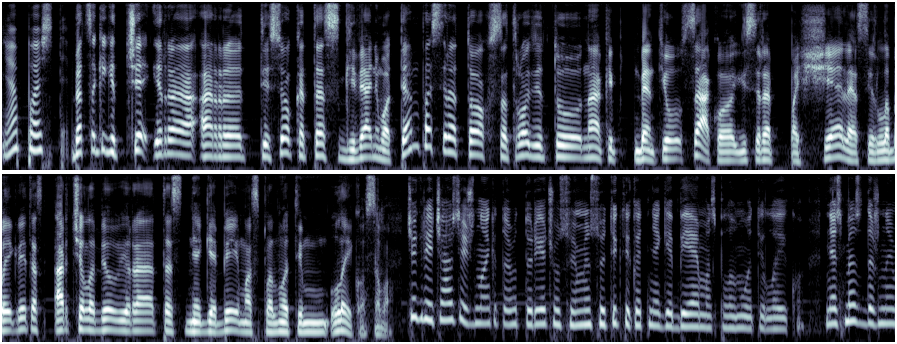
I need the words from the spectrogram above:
nepastebi. Bet sakykit, čia yra ar tiesiog, kad tas gyvenimo tempas yra toks, atrodytų, na, kaip bent jau sako, jis yra pašėlęs ir labai greitas, ar čia labiau yra tas negebėjimas planuoti laiko savo? Čia greičiausiai, žinokit, turėčiau su jumis sutikti, kad negebėjimas planuoti laiko. Nes mes dažnai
